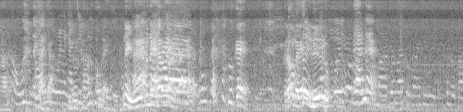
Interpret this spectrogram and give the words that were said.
ထားတယ်တိတ်ခါကြဒီလိုထားဟုတ်တယ်ဆိုနေလေမနေထားပါနဲ့ကဲကတော့မယ်တိတ်လေလို့အဲ့နဲ့ပြောမဆိုတာရှိခလို့ပါ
